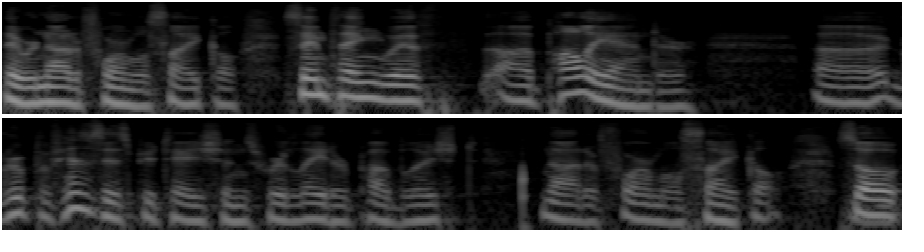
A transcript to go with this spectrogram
they were not a formal cycle. Same thing with uh, Polyander. Uh, a group of his disputations were later published, not a formal cycle. So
